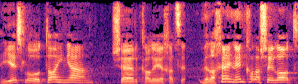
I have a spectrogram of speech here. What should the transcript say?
יש לו אותו עניין של קלי החצר. ולכן אין כל השאלות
